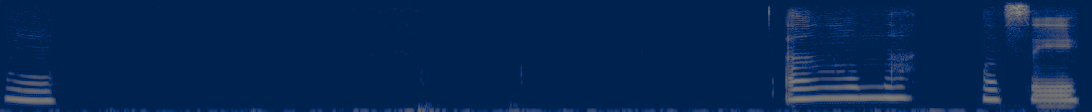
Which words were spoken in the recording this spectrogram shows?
Hmm. Um. Let's see.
